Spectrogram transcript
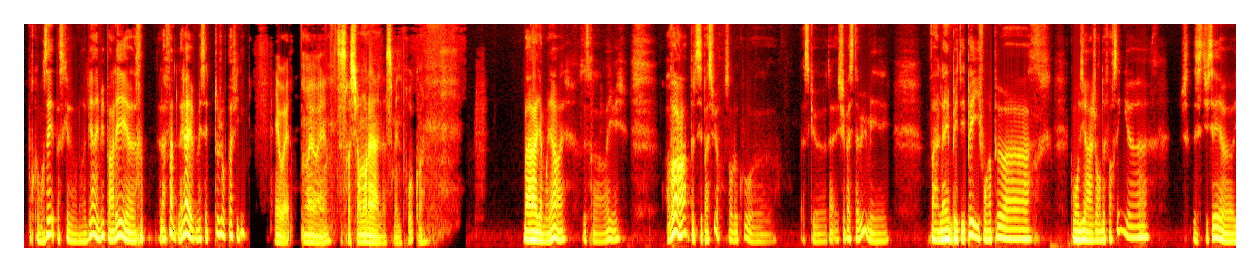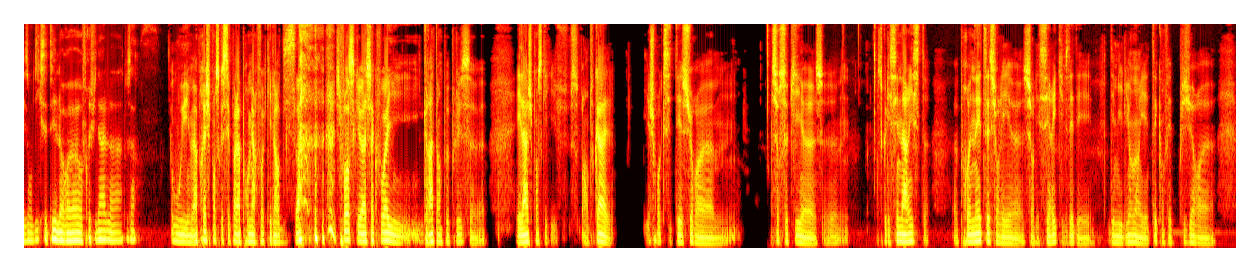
pour commencer, parce qu'on aurait bien aimé parler euh, de la fin de la grève, mais c'est toujours pas fini. Et ouais, ouais, ouais, ce sera sûrement la, la semaine pro quoi. Bah, il y a moyen, ouais. Ce sera, oui, oui. On va voir, hein. C'est pas sûr, sur le coup, euh, parce que, je sais pas si t'as vu, mais, enfin, la MPTP, ils font un peu, euh, comment dire, un genre de forcing. Tu sais, euh, ils ont dit que c'était leur euh, offre finale, euh, tout ça. Oui, mais après je pense que c'est pas la première fois qu'ils leur disent ça. je pense qu'à chaque fois ils, ils grattent un peu plus. euh, et là, je pense qu'ils, enfin, en tout cas, je crois que c'était sur euh, sur ce qui, euh, ce, ce que les scénaristes prenaient, tu sais, sur les euh, sur les séries qui faisaient des des millions et tu sais qu'on fait plusieurs, euh,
